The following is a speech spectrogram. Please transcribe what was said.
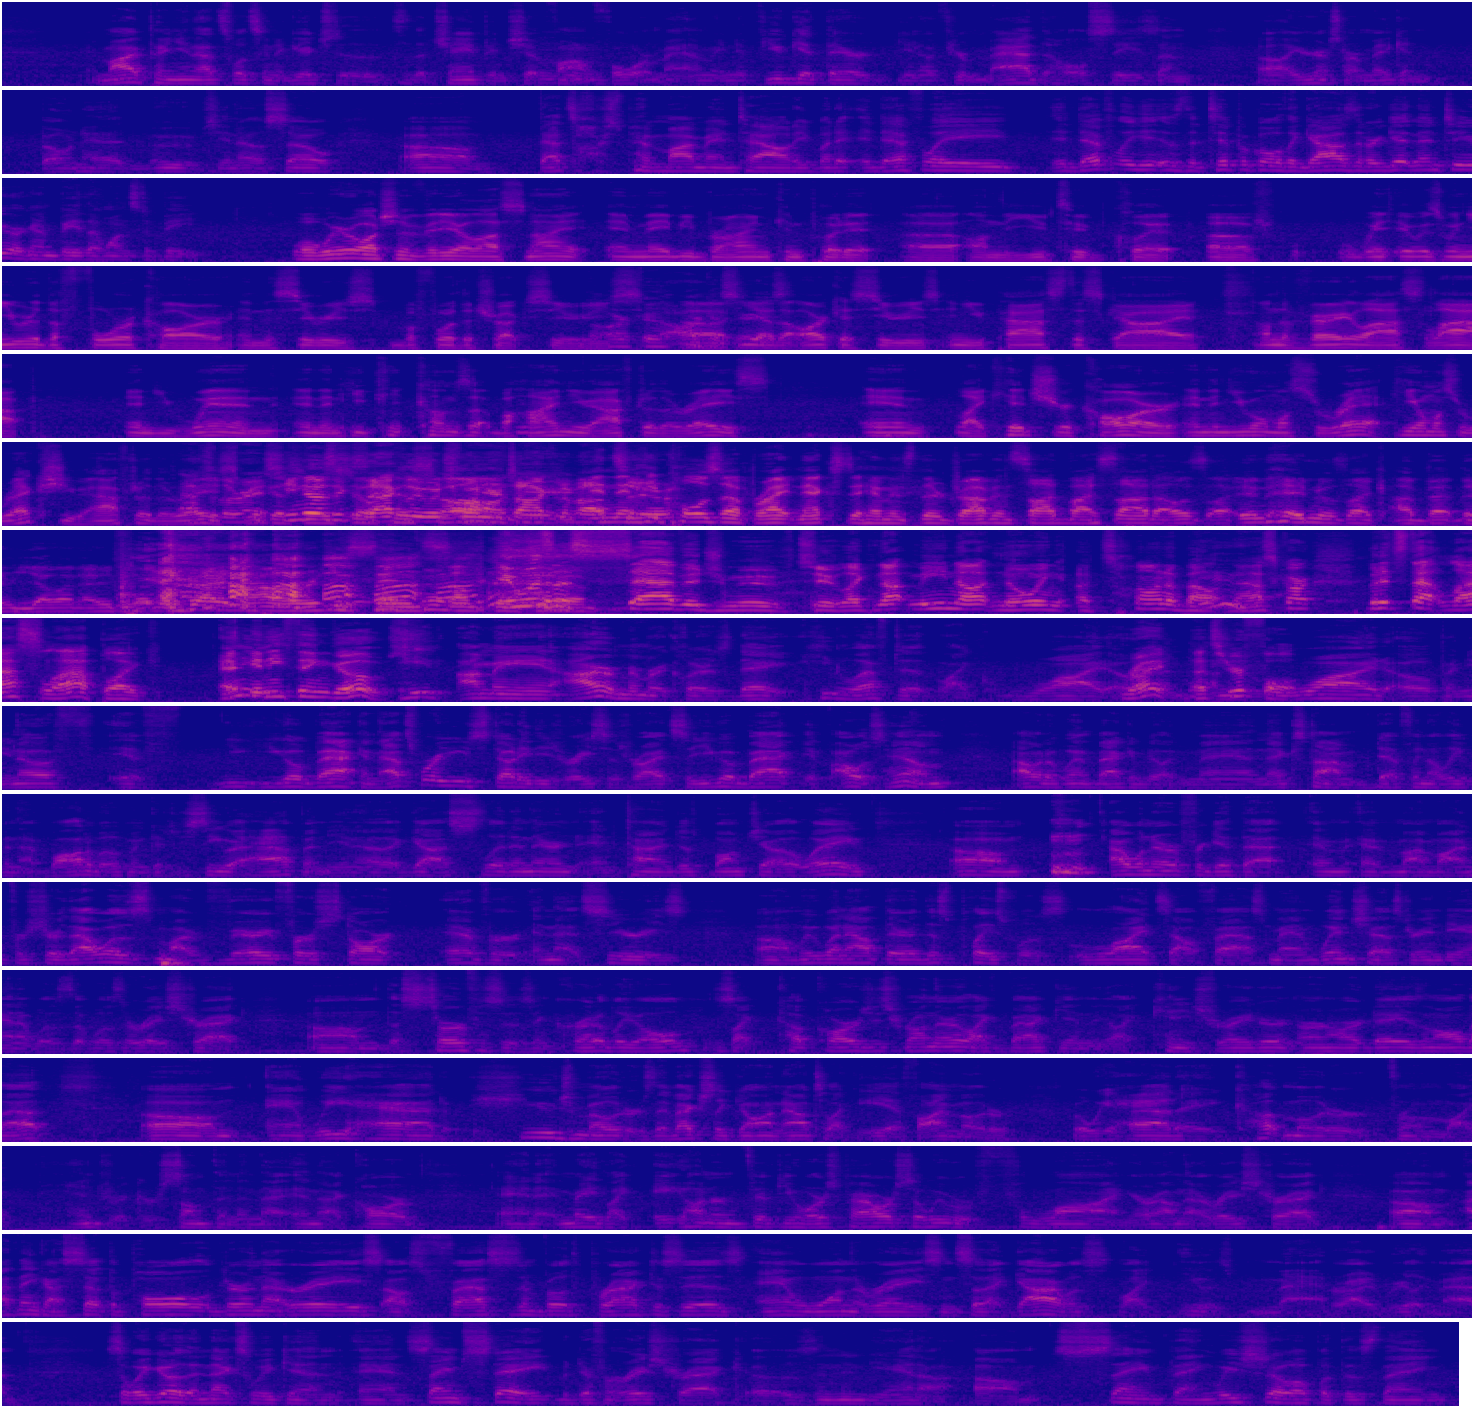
in my opinion, that's what's going to get you to the, to the championship Final Four, man. I mean, if you get there, you know, if you're mad the whole season, uh, you're going to start making bonehead moves. You know, so. Um, that's always been my mentality, but it, it definitely it definitely is the typical the guys that are getting into you are going to be the ones to beat. Well, we were watching a video last night, and maybe Brian can put it uh, on the YouTube clip of when, it was when you were the four car in the series before the truck series. ARCA. The Uh, ARCA yeah, the ARCA series, and you pass this guy on the very last lap, and you win, and then he comes up behind you after the race. And like hits your car, and then you almost wreck. He almost wrecks you after the race. After the race, he knows was so exactly pissed which one you're talking about. And then he pulls up right next to him, and they're driving side by side. I was like, and Hayden was like, "I bet they're yelling at each other right now, or he's saying something." It was to a him. savage move too. Like not me not knowing a ton about NASCAR, but it's that last lap. Like a- And he- anything goes. He, I mean, I remember it clear as day. He left it like wide open. Right, that's I your mean, fault. Wide open. You know, if if you, you go back, and that's where you study these races, right? So you go back. If I was him, I would have went back and be like, man, next time definitely not leaving that bottom open because you see what happened. You know, that guy slid in there and, and kind of just bumped you out of the way. Um, I will never forget that in, in my mind for sure. That was my very first start ever in that series. Um, we went out there. This place was lights out fast, man. Winchester, Indiana was the, was the racetrack. Um, the surface is incredibly old. It's like cup cars used to run there, like back in like Kenny Schrader and Earnhardt days and all that. Um, and we had huge motors. They've actually gone out to like EFI motor, but we had a cup motor from like Hendrick or something in that in that car, and it made like 850 horsepower. So we were flying around that racetrack. Um, I think I set the pole during that race. I was fastest in both practices and won the race. And so that guy was like, he was mad, right? Really mad. So we go the next weekend, and same state but different racetrack. Uh, it was in Indiana. Um, same thing. We show up with this thing,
